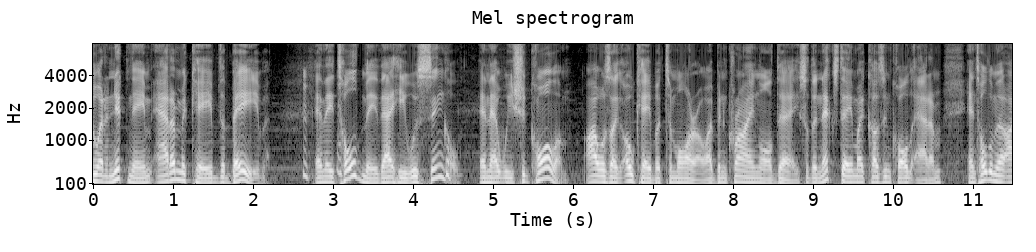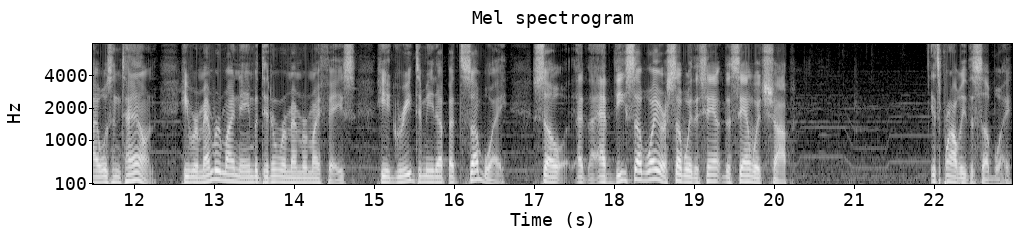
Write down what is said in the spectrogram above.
who had a nickname Adam McCabe the Babe. and they told me that he was single and that we should call him. I was like, okay, but tomorrow. I've been crying all day. So the next day, my cousin called Adam and told him that I was in town. He remembered my name but didn't remember my face. He agreed to meet up at the Subway. So at, at the Subway or Subway, the, san- the sandwich shop? It's probably the Subway.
